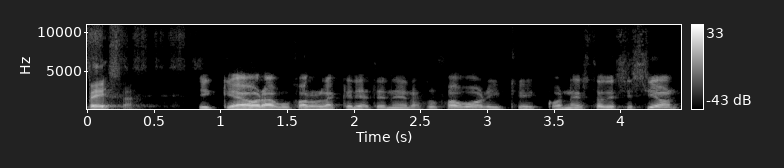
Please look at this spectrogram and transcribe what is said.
pesa y que ahora Búfalo la quería tener a su favor y que con esta decisión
